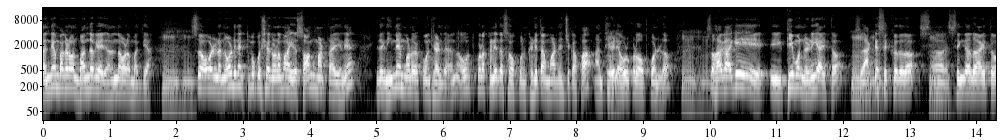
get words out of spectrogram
ತಂದೆ ಮಗಳ ಒಂದು ಬಾಂಧವ್ಯ ಇದೆ ನನ್ನ ಅವಳ ಮಧ್ಯ. ಸೊ ಅವಳನ್ನ ನೋಡಿ ನಂಗೆ ತುಂಬ ಖುಷಿ ಆಯ್ತು. ನೋಡಮ್ಮ ಇದು ಸಾಂಗ್ ಮಾಡ್ತಾ ಇದ್ದೀನಿ. ಇದಕ್ಕೆ ನೀನೇ ಮಾಡಬೇಕು ಅಂತ ಹೇಳಿದೆ. ಅವ್ರು ಕೂಡ ಖಂಡಿತ ಸಹ ಒಪ್ಕೊಂಡು ಖಂಡಿತ ಮಾಡ್ತೀನಿ ಚಿಕ್ಕಪ್ಪ ಅಂತ ಹೇಳಿ ಅವ್ರು ಕೂಡ ಒಪ್ಕೊಂಡ್ಲು ಸೊ ಹಾಗಾಗಿ ಈ ಟೀಮ್ ಒಂದು ರೆಡಿ ಆಯ್ತು. ಸೊ ಆಕ್ಟರ್ ಸಿಕ್ಕಿದ್ರು. ಸಿಂಗರ್ ಆಯ್ತು.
